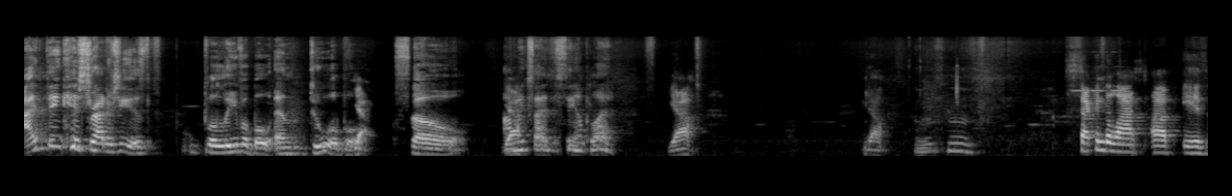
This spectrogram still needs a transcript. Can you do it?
i think his strategy is believable and doable Yeah. so i'm excited to see him play Yeah. Yeah. hmm Second to last up is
